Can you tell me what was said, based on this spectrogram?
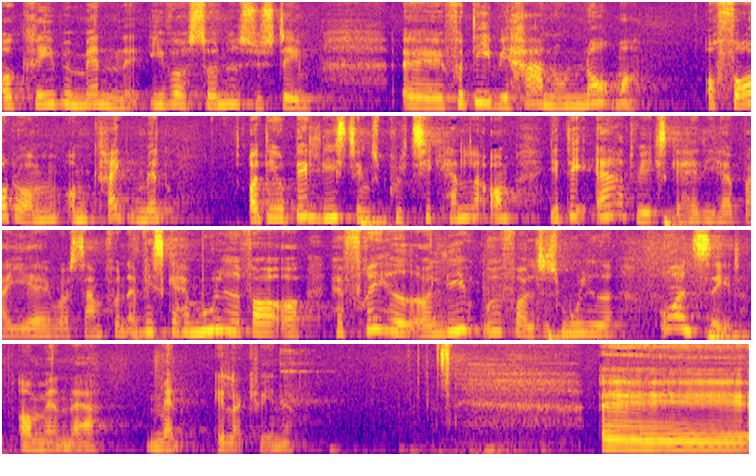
at gribe mændene i vores sundhedssystem, øh, fordi vi har nogle normer og fordomme omkring mænd, og det er jo det, ligestillingspolitik handler om. Ja, det er, at vi ikke skal have de her barriere i vores samfund. At vi skal have mulighed for at have frihed og lige udfoldelsesmuligheder, uanset om man er mand eller kvinde. Øh,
